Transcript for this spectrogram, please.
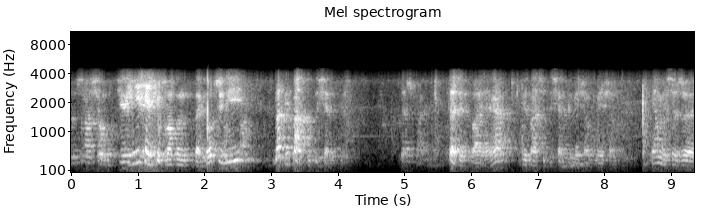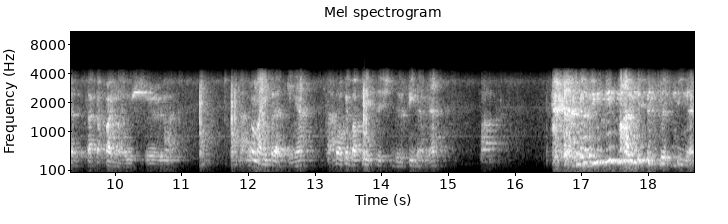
Zaczyna się od 50% z tego, czyli dla 15 tysięcy. Też fajnie. Też jest fajnie, nie? 15 tysięcy miesiąc, miesiąc. Ja myślę, że taka fajna już... Yy, no ma imprezki, nie? Bo chyba ty jesteś delfinem, nie? Tak. Pan jest delfinem.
